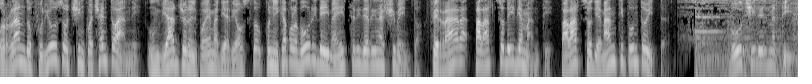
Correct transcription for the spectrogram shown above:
Orlando Furioso 500 anni, un viaggio nel poema di Ariosto con i capolavori dei maestri del Rinascimento. Ferrara, Palazzo dei Diamanti, palazzodiamanti.it. Voci del mattino.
